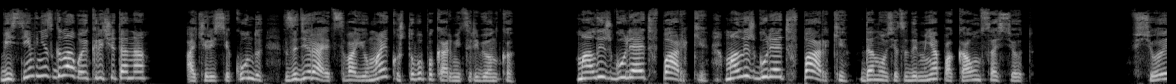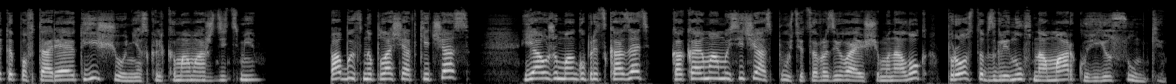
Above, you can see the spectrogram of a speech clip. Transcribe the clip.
«Висим вниз головой!» — кричит она, а через секунду задирает свою майку, чтобы покормить ребенка. «Малыш гуляет в парке! Малыш гуляет в парке!» — доносится до меня, пока он сосет. Все это повторяют еще несколько мамаш с детьми. Побыв на площадке час, я уже могу предсказать, какая мама сейчас пустится в развивающий монолог, просто взглянув на марку ее сумки.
